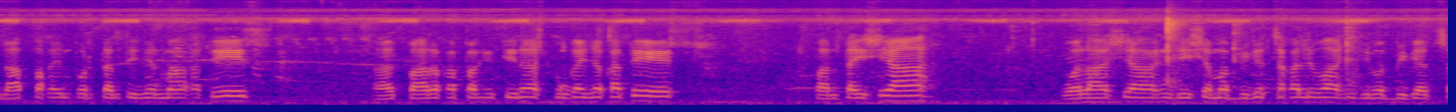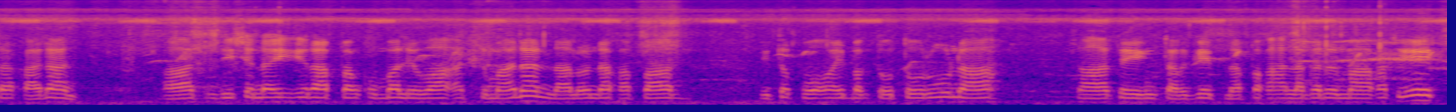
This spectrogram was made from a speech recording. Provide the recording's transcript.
Napaka-importante niyan mga katiis. At para kapag itinaas pong kanyang katiis, pantay siya, wala siya, hindi siya mabigat sa kaliwa, hindi mabigat sa kanan. At hindi siya nahihirapan kumaliwa at kumanan, lalo na kapag ito po ay magtuturo na sa ating target. Napakahalaga nun mga katiits.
